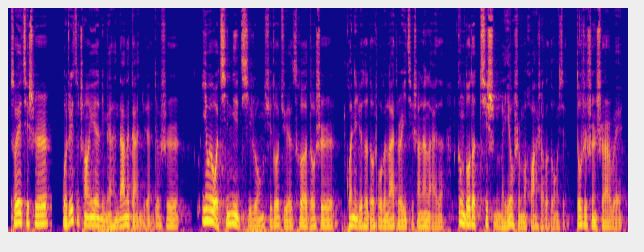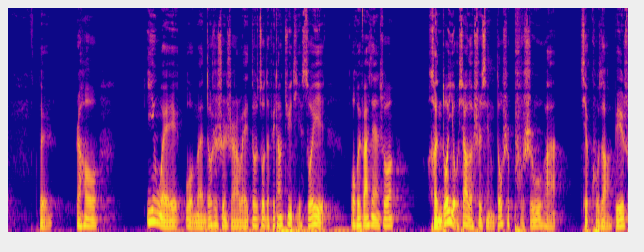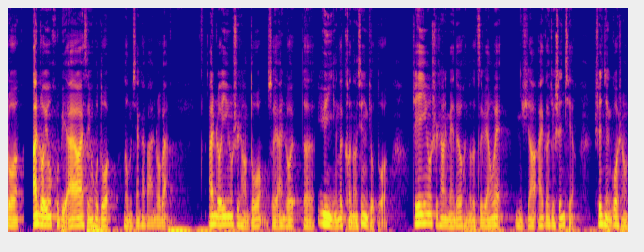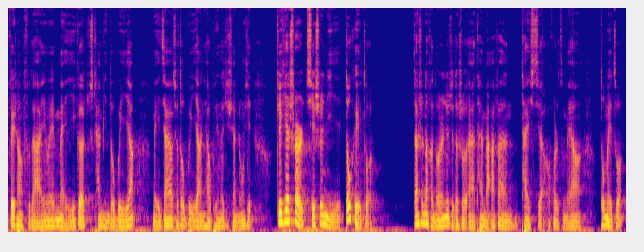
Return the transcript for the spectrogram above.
所以其实我这次创业里面很大的感觉就是，因为我亲历其中，许多决策都是关键决策都是我跟 Letter 一起商量来的，更多的其实没有什么花哨的东西，都是顺势而为，对。然后，因为我们都是顺势而为，都是做的非常具体，所以我会发现说，很多有效的事情都是朴实无华且枯燥。比如说，安卓用户比 iOS 用户多，那我们先开发安卓版。安卓应用市场多，所以安卓的运营的可能性就多。这些应用市场里面都有很多的资源位，你需要挨个去申请，申请过程非常复杂，因为每一个产品都不一样，每一家要求都不一样，你还要不停的去选东西。这些事儿其实你都可以做，但是呢，很多人就觉得说，哎呀，太麻烦、太小或者怎么样都没做。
